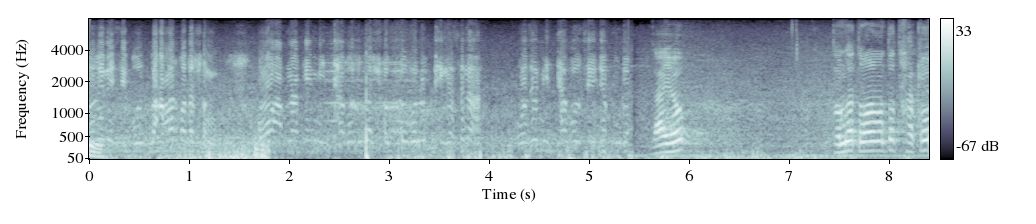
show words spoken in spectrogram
চলে গেছে আমার কথা শুনুন। ও আপনাকে মিথ্যা বলুক আর সত্য বলুক ঠিক আছে না? ও মিথ্যা বলছে, এটা পুরো যাই হোক, তোমরা তোমার মতো থাকো।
